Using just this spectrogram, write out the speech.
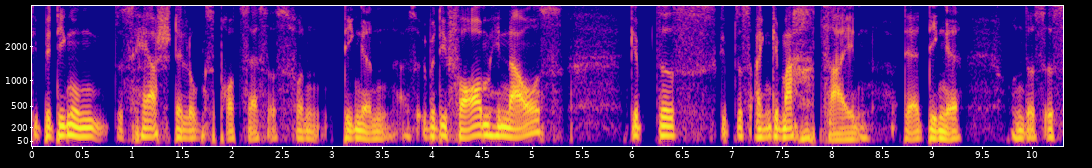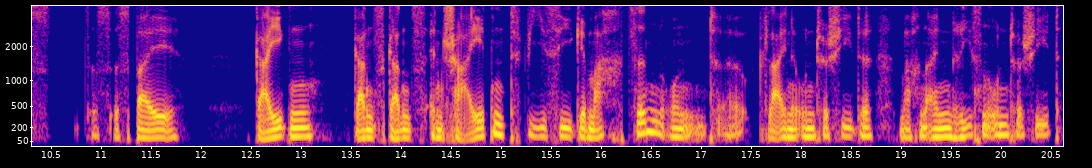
die Bedingungen des Herstellungsprozesses von Dingen. Also über die Form hinaus gibt es, gibt es ein Gemachtsein der Dinge. Und das ist, das ist bei Geigen ganz, ganz entscheidend, wie sie gemacht sind und äh, kleine Unterschiede machen einen Riesenunterschied.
